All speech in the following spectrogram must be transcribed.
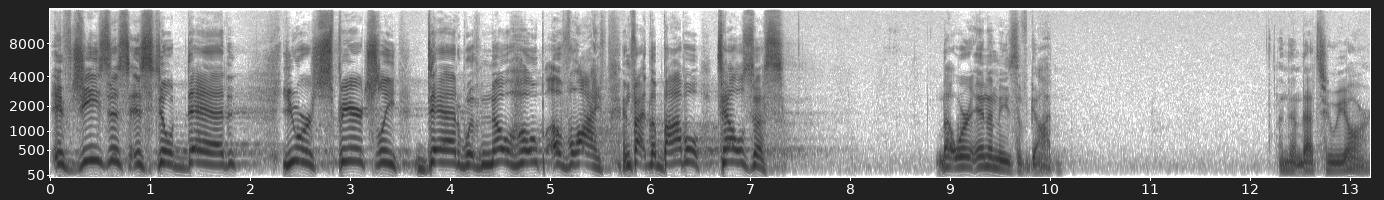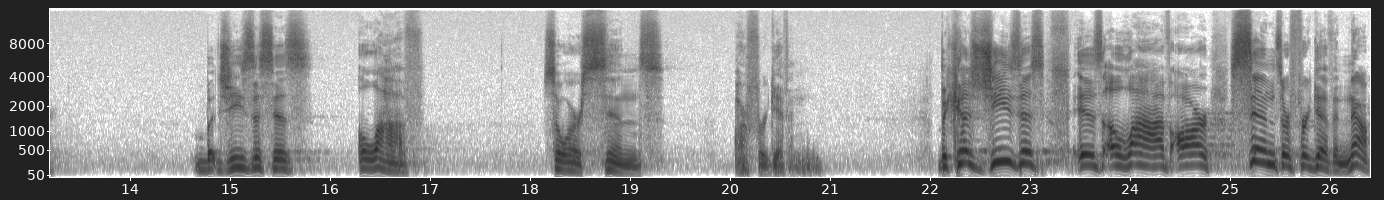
If Jesus is still dead, you are spiritually dead with no hope of life. In fact, the Bible tells us that we're enemies of God. And then that's who we are. But Jesus is alive, so our sins are forgiven. Because Jesus is alive, our sins are forgiven. Now,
